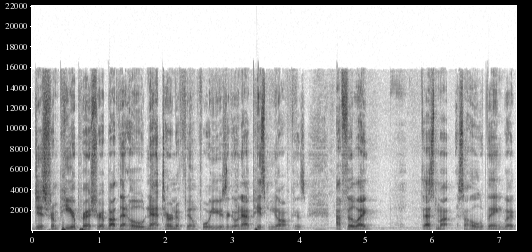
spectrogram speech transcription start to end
just from peer pressure about that whole Nat Turner film four years ago, and that pissed me off because I feel like that's my it's a whole thing. But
